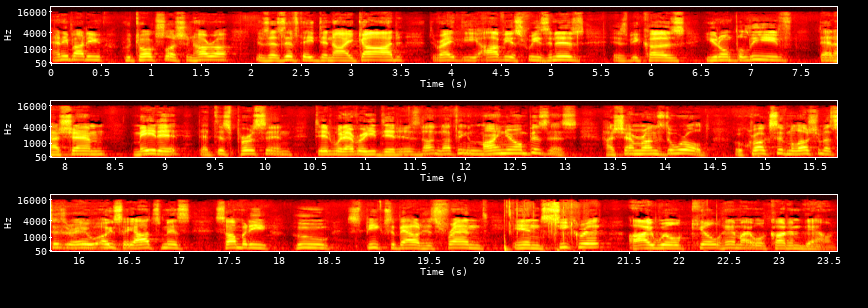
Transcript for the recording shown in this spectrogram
Anybody who talks Lashon Hara is as if they deny God. Right? The obvious reason is, is because you don't believe that Hashem made it that this person did whatever he did. It is not nothing. Mind your own business. Hashem runs the world. Somebody who speaks about his friend in secret, I will kill him. I will cut him down.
